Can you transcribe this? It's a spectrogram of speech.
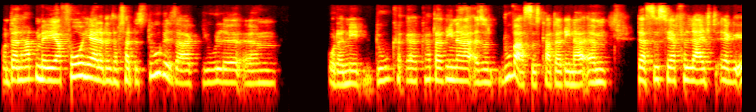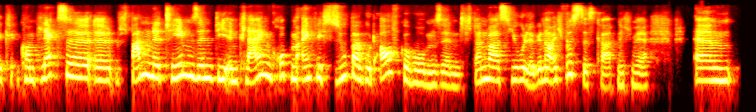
und dann hatten wir ja vorher, das hattest du gesagt, Jule, ähm, oder nee, du, äh, Katharina, also du warst es, Katharina, ähm, dass es ja vielleicht äh, komplexe, äh, spannende Themen sind, die in kleinen Gruppen eigentlich super gut aufgehoben sind. Dann war es Jule, genau, ich wusste es gerade nicht mehr. Ähm,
